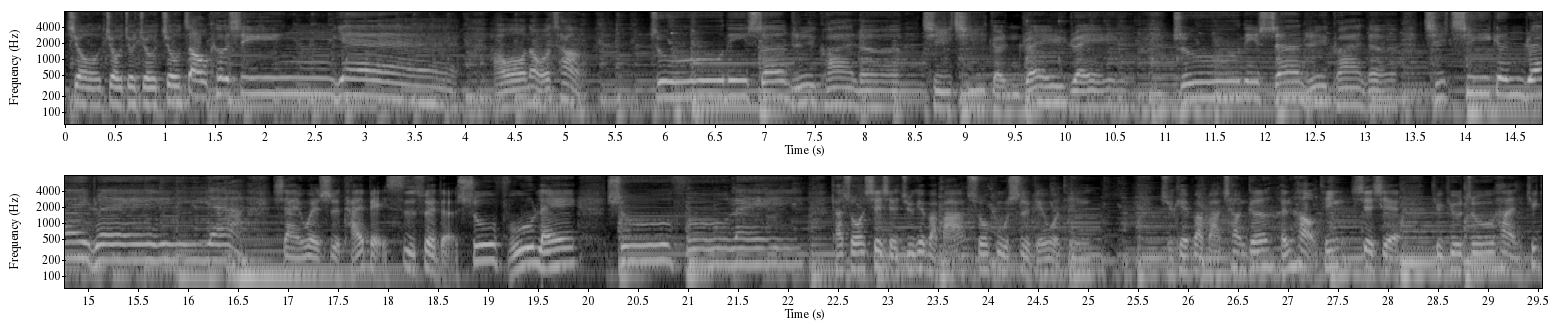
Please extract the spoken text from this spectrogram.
九九九九九兆颗星，耶！好哦，那我唱，祝你生日快乐，琪琪跟瑞瑞。祝你生日快乐，琪琪跟瑞瑞耶下一位是台北四岁的舒芙蕾，舒芙蕾，他说谢谢 GK 爸爸说故事给我听，GK 爸爸唱歌很好听，谢谢 QQ 猪和 QQ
